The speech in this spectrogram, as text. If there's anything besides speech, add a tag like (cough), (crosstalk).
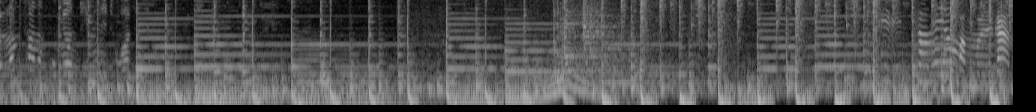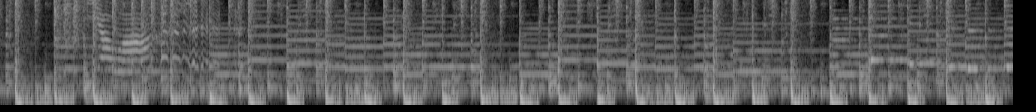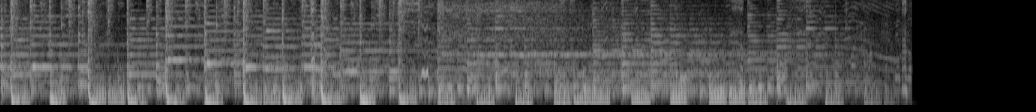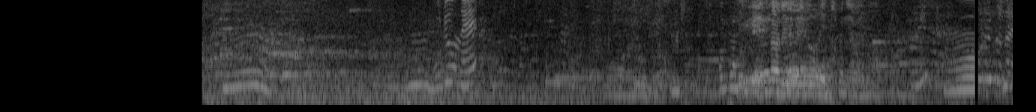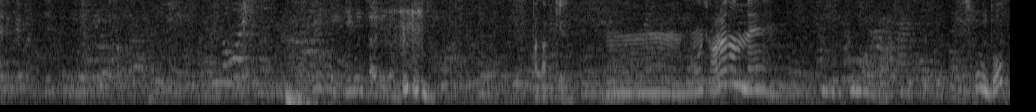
관람차는 보면 기분이 좋아지지 않아? 우 여기 옛날에 인천이야. 오. 1분, 2분짜리로. 바닷길. 음, 오, 잘 해놨네 송도?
